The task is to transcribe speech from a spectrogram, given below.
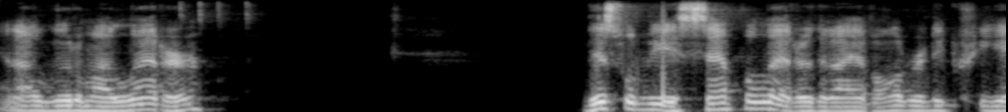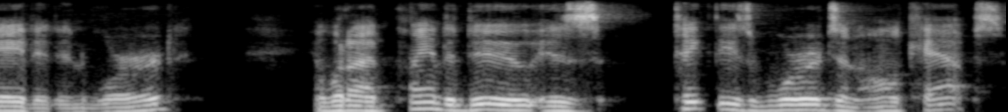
and I'll go to my letter. This will be a sample letter that I have already created in Word, and what I plan to do is take these words in all caps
